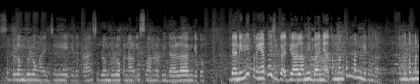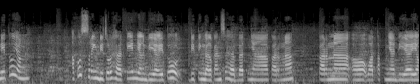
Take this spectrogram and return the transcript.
sebelum dulu ngaji gitu kan sebelum dulu kenal Islam lebih dalam gitu. Dan ini ternyata juga dialami banyak teman-teman gitu mbak. Teman-teman itu yang aku sering dicurhatin yang dia itu ditinggalkan sahabatnya karena karena uh, wataknya dia yang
